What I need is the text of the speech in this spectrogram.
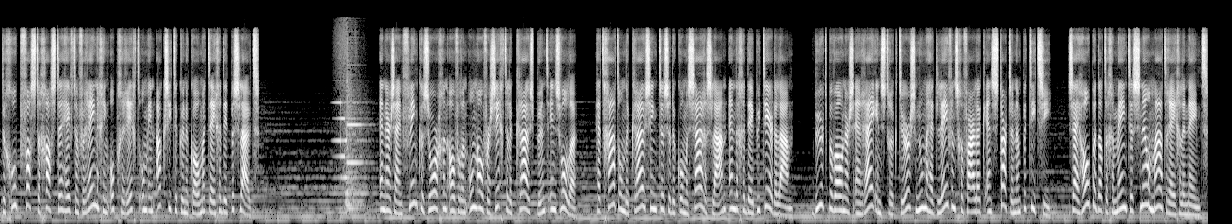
De groep vaste gasten heeft een vereniging opgericht om in actie te kunnen komen tegen dit besluit. En er zijn flinke zorgen over een onoverzichtelijk kruispunt in Zwolle. Het gaat om de kruising tussen de Commissarislaan en de Gedeputeerdelaan. Buurtbewoners en rijinstructeurs noemen het levensgevaarlijk en starten een petitie. Zij hopen dat de gemeente snel maatregelen neemt.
